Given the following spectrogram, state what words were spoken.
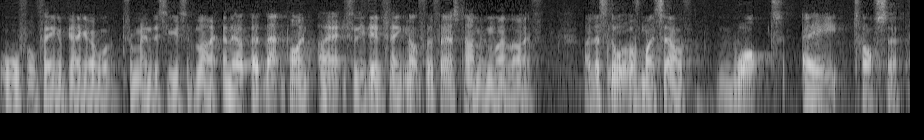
awful thing of going, oh, what tremendous use of light. And at that point, I actually did think, not for the first time in my life, I just thought of myself, what a tosser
